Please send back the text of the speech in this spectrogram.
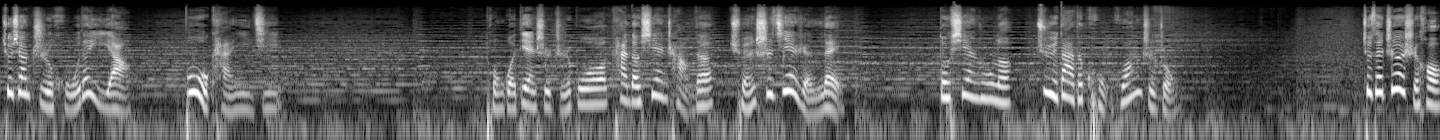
就像纸糊的一样，不堪一击。通过电视直播看到现场的全世界人类，都陷入了巨大的恐慌之中。就在这时候，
